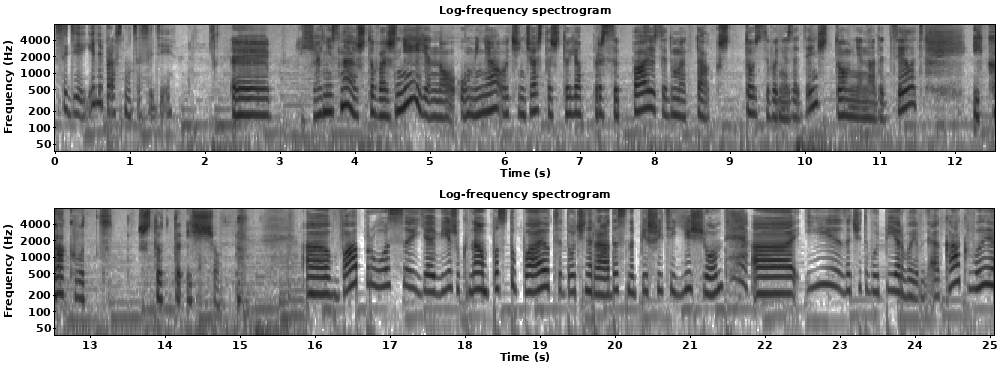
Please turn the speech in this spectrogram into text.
с идеей или проснуться с идеей? Э, я не знаю, что важнее, но у меня очень часто, что я просыпаюсь, я думаю, так, что что сегодня за день, что мне надо делать и как вот что-то еще. А, вопросы, я вижу, к нам поступают. Это очень радостно. Пишите еще. А, и зачитываю первый. Как вы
